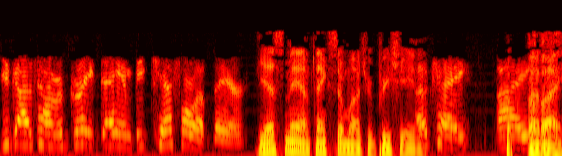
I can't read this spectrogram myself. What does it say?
you guys have a great day and be careful up there. yes, ma'am. Thanks so much. We appreciate it. Okay, bye. Bye bye.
